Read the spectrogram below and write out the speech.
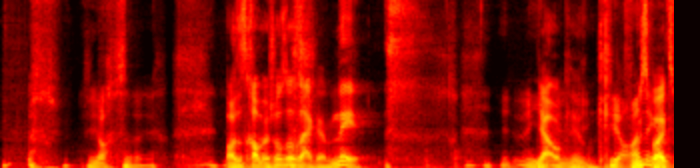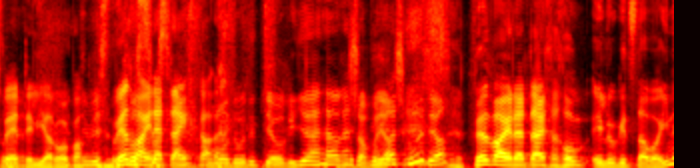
Ja, Also das kann man schon so sagen, nee? Ja, okay. Fußballexperte Elia Rohrbach. also, Auf ich weiß ich was- nicht gedacht, Wo du die Theorien her hast, aber ja, ist gut, ja. Auf jeden Fall habe ich gedacht, komm, ich schaue jetzt da mal rein.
